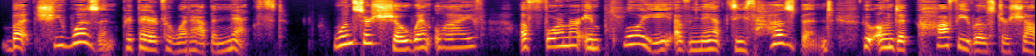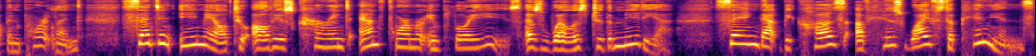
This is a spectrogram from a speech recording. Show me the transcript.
But she wasn't prepared for what happened next. Once her show went live, a former employee of Nancy's husband, who owned a coffee roaster shop in Portland, sent an email to all his current and former employees, as well as to the media, saying that because of his wife's opinions,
